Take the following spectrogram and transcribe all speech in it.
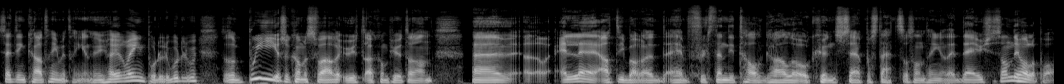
sett inn hva trenger vi trenger en høyreving, så, og så kommer svaret ut av computeren. Uh, eller at de bare er fullstendig tallgale og kun ser på stats og sånne ting. Det, det er jo ikke sånn de holder på.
